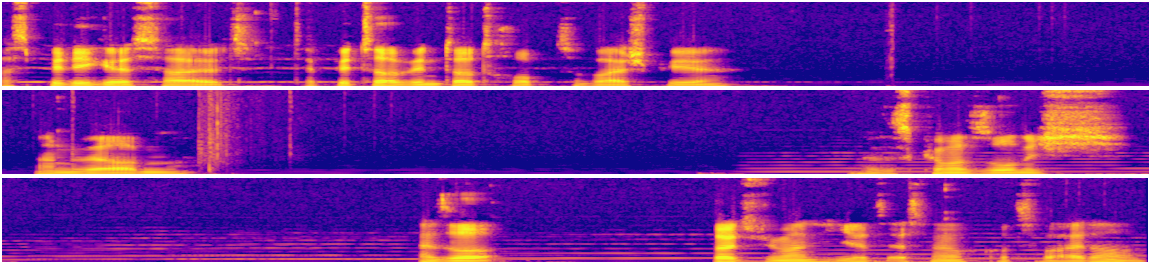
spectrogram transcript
Was Billiges halt. Der Bitterwintertrupp zum Beispiel. Anwerben. Das kann man so nicht... Also, Leute, wir machen hier jetzt erstmal noch kurz weiter.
